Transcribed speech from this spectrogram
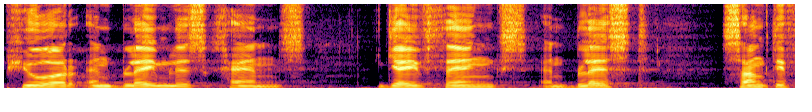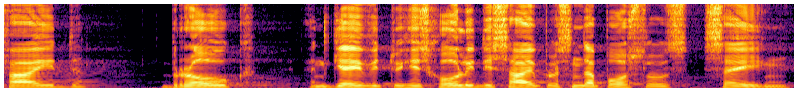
pure, and blameless hands, gave thanks and blessed, sanctified, broke, and gave it to his holy disciples and apostles, saying,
